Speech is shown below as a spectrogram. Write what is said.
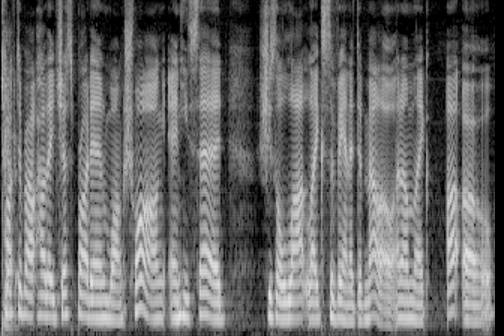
talked about how they just brought in Wang Shuang, and he said she's a lot like Savannah DeMello, and I'm like, uh oh.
